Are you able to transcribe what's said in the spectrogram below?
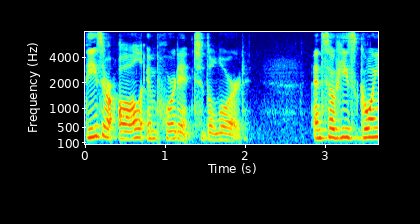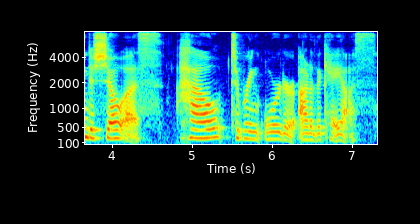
these are all important to the Lord. And so He's going to show us how to bring order out of the chaos.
